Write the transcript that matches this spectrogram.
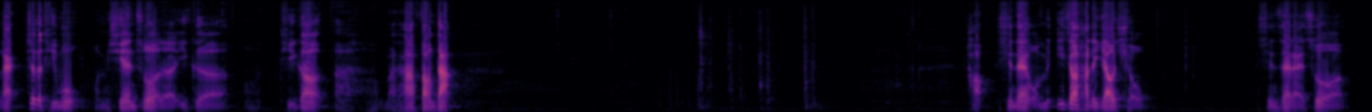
来，这个题目我们先做了一个提高啊，把它放大。好，现在我们依照他的要求，现在来做，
